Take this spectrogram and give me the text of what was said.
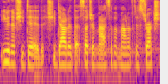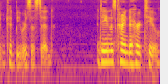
Even if she did, she doubted that such a massive amount of destruction could be resisted. Dane was kind of hurt too.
